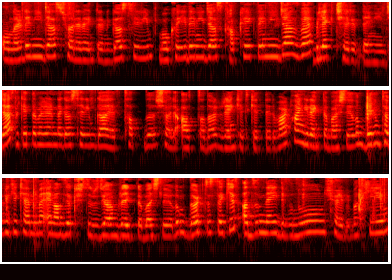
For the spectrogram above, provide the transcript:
Onları deneyeceğiz. Şöyle renklerini göstereyim. Mocha'yı deneyeceğiz. Cupcake deneyeceğiz ve Black Cherry deneyeceğiz. Paketlemelerini de göstereyim. Gayet tatlı. Şöyle altta da renk etiketleri var. Hangi renkle başlayalım? Benim tabii ki kendime en az yakıştıracağım renkle başlayalım. 408. Adı neydi bunun? Şöyle bir bakayım.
